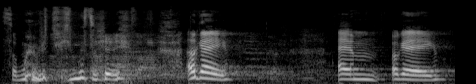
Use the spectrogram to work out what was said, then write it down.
Somewhere between the two. okay. Um, okay.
